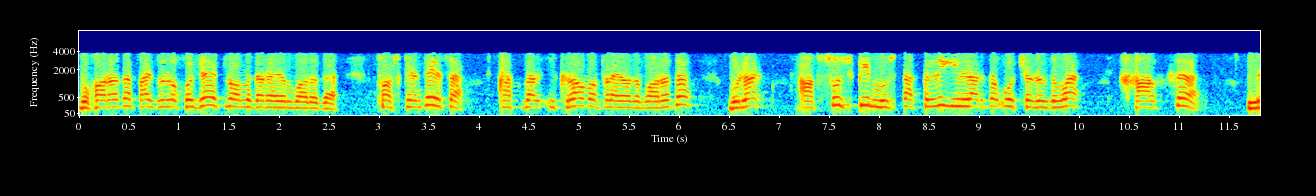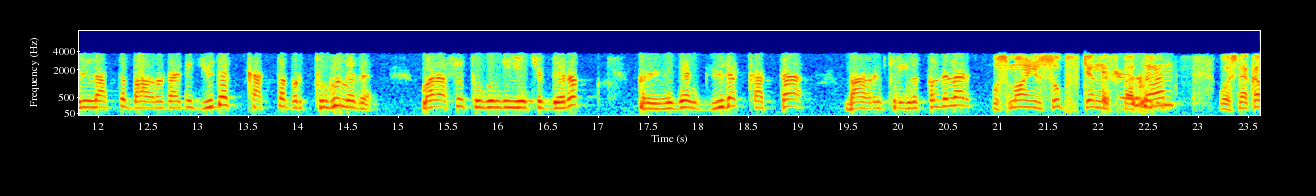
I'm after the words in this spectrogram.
Buxoroda fayzulla xo'jayev nomida rayon bor edi. Toshkentda esa atmal ikromov rayoni bor edi. Bular afsuski mustaqillik yillarida o'chirildi va xalqni millatni bag'ridagi juda katta bir tugun edi. Mana shu tugunni yechib berib prezident juda katta bag'ri kenglik qildilar. Usmon yusupovga nisbatan o'shanaqa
